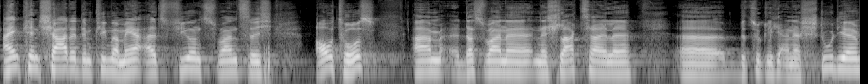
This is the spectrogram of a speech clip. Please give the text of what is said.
Ein Kind schadet dem Klima mehr als 24 Autos. Ähm, das war eine, eine Schlagzeile äh, bezüglich einer Studie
